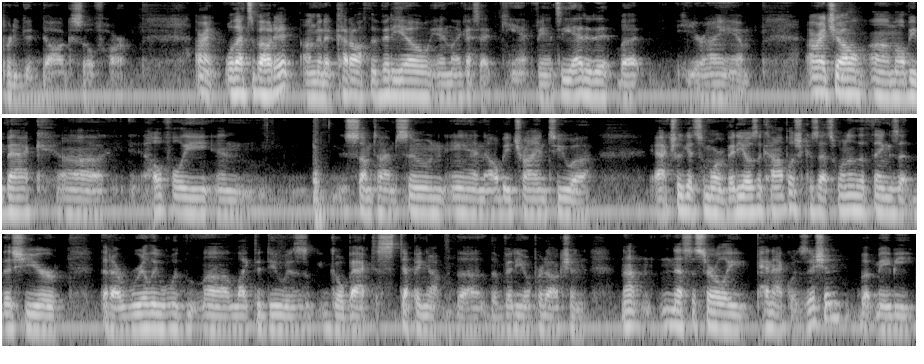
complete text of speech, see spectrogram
pretty good dog so far. All right, well, that's about it. I'm going to cut off the video, and like I said, can't fancy edit it, but here I am. All right, y'all, um, I'll be back uh, hopefully in sometime soon, and I'll be trying to uh, actually get some more videos accomplished because that's one of the things that this year that I really would uh, like to do is go back to stepping up the, the video production. Not necessarily pen acquisition, but maybe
